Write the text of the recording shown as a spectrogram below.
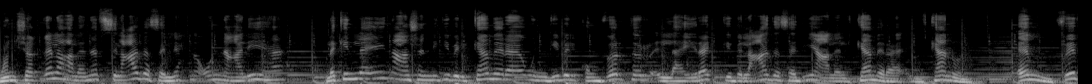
ونشغلها على نفس العدسة اللي إحنا قلنا عليها لكن لقينا عشان نجيب الكاميرا ونجيب الكونفرتر اللي هيركب العدسة دي على الكاميرا الكانون M50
